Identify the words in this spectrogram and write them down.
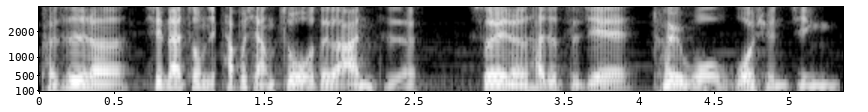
可是呢，现在中介他不想做我这个案子，所以呢，他就直接退我斡旋金。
